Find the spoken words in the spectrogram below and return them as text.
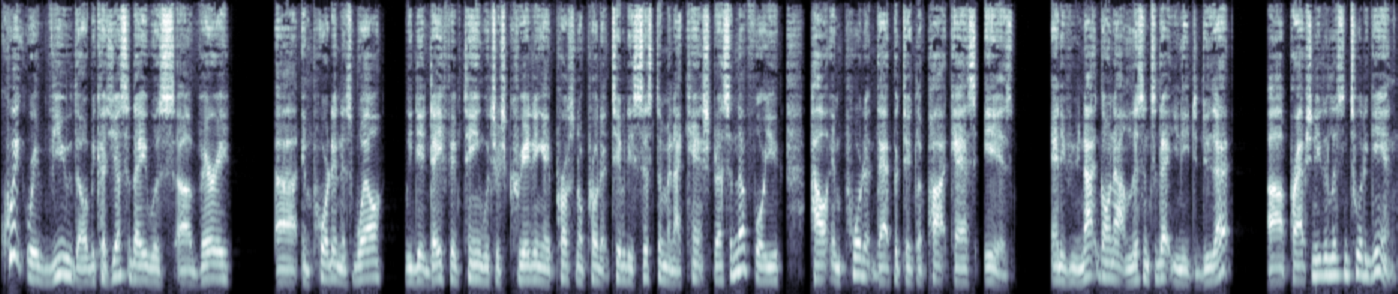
quick review though, because yesterday was uh, very uh, important as well. We did day 15, which was creating a personal productivity system. And I can't stress enough for you how important that particular podcast is. And if you're not going out and listen to that, you need to do that. Uh, perhaps you need to listen to it again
